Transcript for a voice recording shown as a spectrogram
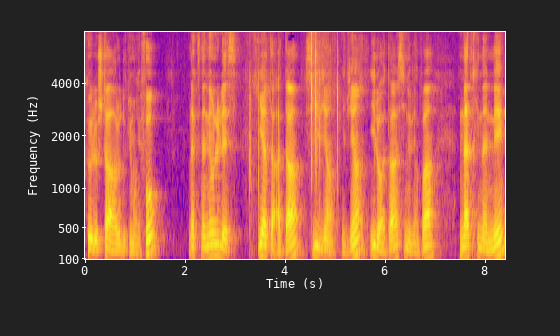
que le shtar, le document est faux, on lui laisse. Iata ata, s'il vient, il vient. Ilo ata, s'il ne vient pas. Natrinane,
